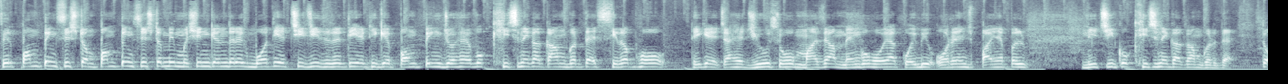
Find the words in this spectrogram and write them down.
फिर पंपिंग सिस्टम पंपिंग सिस्टम भी मशीन के अंदर एक बहुत ही अच्छी चीज़ रहती है, ठीक है? पंपिंग जो है वो खींचने का काम करता है सिरप हो, ठीक है? चाहे जूस हो माजा मैंगो हो या कोई भी ऑरेंज पाइन लीची को खींचने का काम करता है। तो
